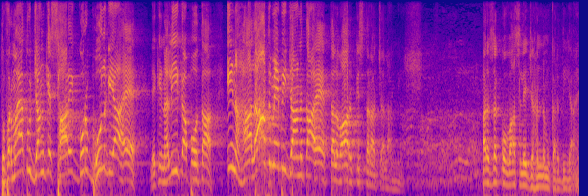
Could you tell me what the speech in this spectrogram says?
تو فرمایا، تو جنگ کے سارے گر بھول گیا ہے، لیکن علی کا پوتا ان حالات میں بھی جانتا ہے تلوار کس طرح چلانی ارزق کو واصل جہنم کر دیا ہے۔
